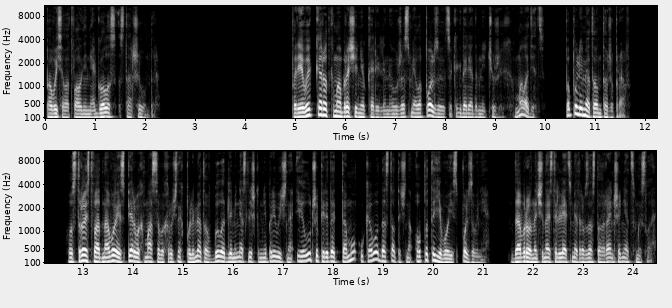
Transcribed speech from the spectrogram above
Повысил от волнения голос старший унтер. Привык к короткому обращению Карелин и уже смело пользуется, когда рядом нет чужих. Молодец. По пулемету он тоже прав. Устройство одного из первых массовых ручных пулеметов было для меня слишком непривычно, и лучше передать тому, у кого достаточно опыта его использования. Добро, начинай стрелять с метров за сто, раньше нет смысла.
